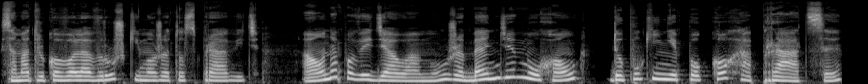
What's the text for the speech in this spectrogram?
Sama tylko wola wróżki może to sprawić, a ona powiedziała mu, że będzie muchą, dopóki nie pokocha pracy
